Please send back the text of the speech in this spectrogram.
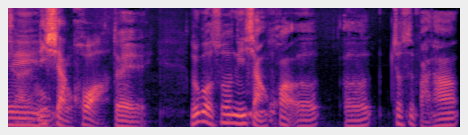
题材，你想画对。如果说你想画而而就是把它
